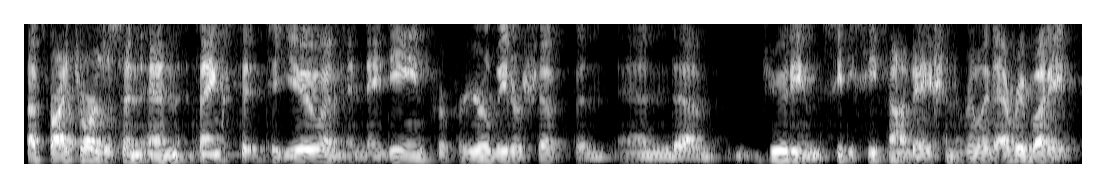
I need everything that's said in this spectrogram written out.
That's right, Georges, and, and thanks to, to you and, and Nadine for, for your leadership and, and um, Judy and the CDC Foundation, and really to everybody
